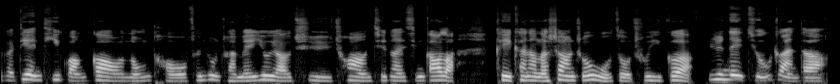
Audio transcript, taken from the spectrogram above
这个电梯广告龙头分众传媒又要去创阶段新高了。可以看到呢，上周五走出一个日内九转的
